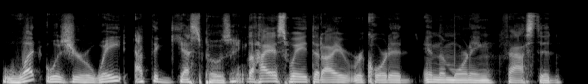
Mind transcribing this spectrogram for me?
What was your weight at the guest posing? The highest weight that I recorded in the morning fasted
